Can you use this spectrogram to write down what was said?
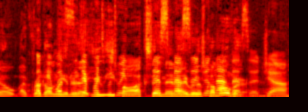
know, I've read okay, on the what's the internet difference you eat between box, this and then I would have message come and over." that message? Yeah.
